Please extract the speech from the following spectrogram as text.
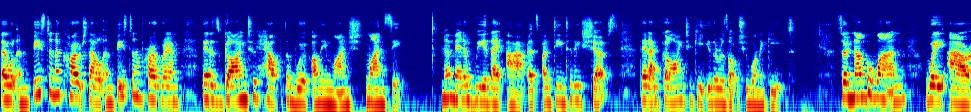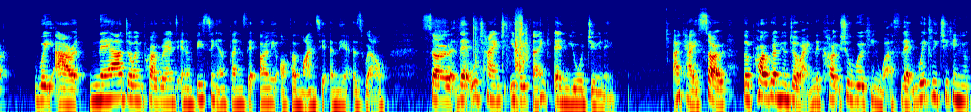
they will invest in a coach, they will invest in a program that is going to help them work on their mind, mindset. No matter where they are, it's identity shifts that are going to get you the results you want to get. So number one, we are we are now doing programs and investing in things that only offer mindset in there as well. So that will change everything in your journey. Okay, so the program you're doing, the coach you're working with, that weekly check-in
